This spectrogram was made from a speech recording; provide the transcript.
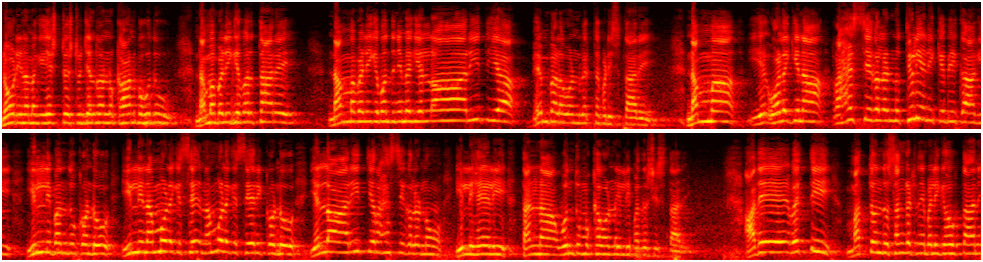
ನೋಡಿ ನಮಗೆ ಎಷ್ಟೆಷ್ಟು ಜನರನ್ನು ಕಾಣಬಹುದು. ನಮ್ಮ ಬಳಿಗೆ ಬರ್ತಾರೆ. ನಮ್ಮ ಬಳಿಗೆ ಬಂದು ನಿಮಗೆ ಎಲ್ಲ ರೀತಿಯ ಬೆಂಬಲವನ್ನು ವ್ಯಕ್ತಪಡಿಸುತ್ತಾರೆ. ನಮ್ಮ ಒಳಗಿನ ರಹಸ್ಯಗಳನ್ನು ತಿಳಿಯಲಿಕ್ಕೆ ಬೇಕಾಗಿ ಇಲ್ಲಿ ಬಂದುಕೊಂಡು, ಇಲ್ಲಿ ನಮ್ಮೊಳಗೆ ಸೇ, ನಮ್ಮೊಳಗೆ ಸೇರಿಕೊಂಡು ಎಲ್ಲ ರೀತಿಯ ರಹಸ್ಯಗಳನ್ನು ಇಲ್ಲಿ ಹೇಳಿ ತನ್ನ ಒಂದು ಮುಖವನ್ನು ಇಲ್ಲಿ ಪ್ರದರ್ಶಿಸುತ್ತಾರೆ. ಅದೇ ವ್ಯಕ್ತಿ ಮತ್ತೊಂದು ಸಂಘಟನೆ ಬಳಿಗೆ ಹೋಗ್ತಾನೆ.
